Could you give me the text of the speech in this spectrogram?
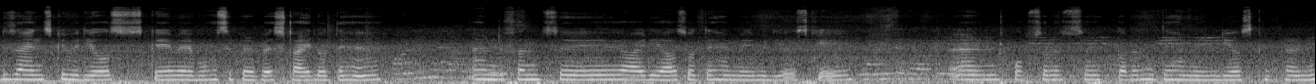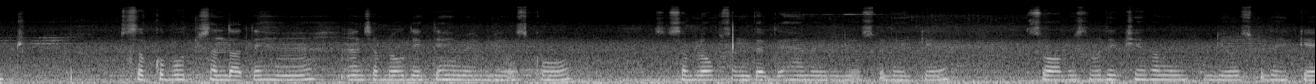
डिज़ाइंस की वीडियोस के मेरे बहुत से प्यारे स्टाइल होते हैं एंड डिफरेंट से आइडियाज़ होते हैं मेरी वीडियोस के। एंड खूबसूरत से कलर होते हैं मेरी वीडियोस के फ्रेंड तो सबको बहुत पसंद आते हैं एंड सब लोग देखते हैं मेरी वीडियोस को. सब लोग पसंद करते हैं मेरी वीडियोस को देख के. सो आप इसको देखिएगा मेरी वीडियोस को देख के.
